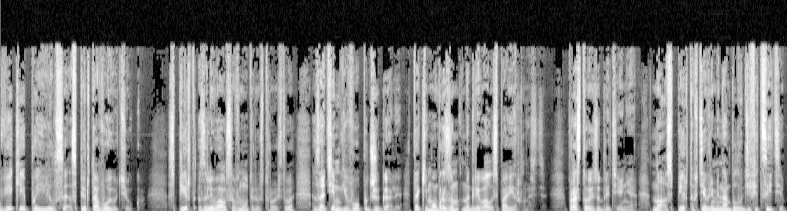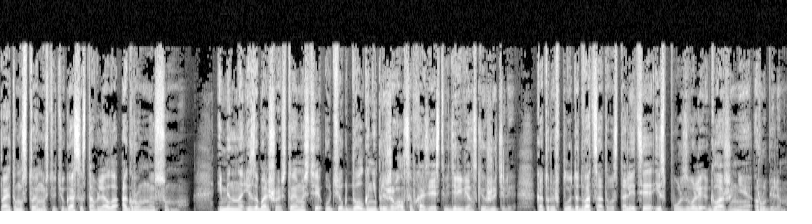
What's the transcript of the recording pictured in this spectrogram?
веке появился спиртовой утюг. Спирт заливался внутрь устройства, затем его поджигали. Таким образом нагревалась поверхность. Простое изобретение, но спирт в те времена был в дефиците, поэтому стоимость утюга составляла огромную сумму. Именно из-за большой стоимости утюг долго не приживался в хозяйстве деревенских жителей, которые вплоть до 20-го столетия использовали глажение рубелем.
